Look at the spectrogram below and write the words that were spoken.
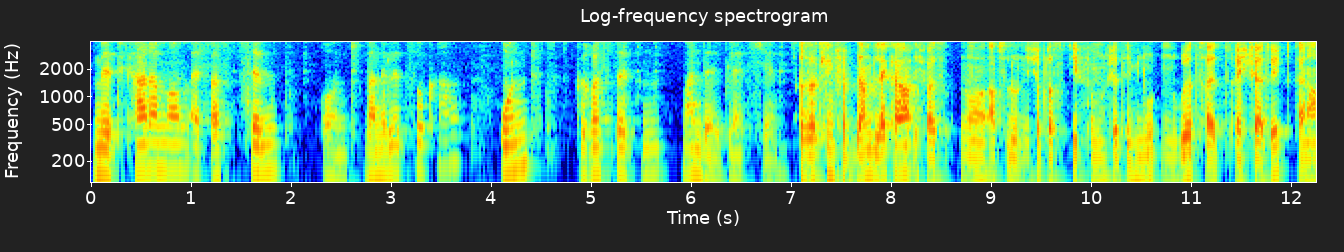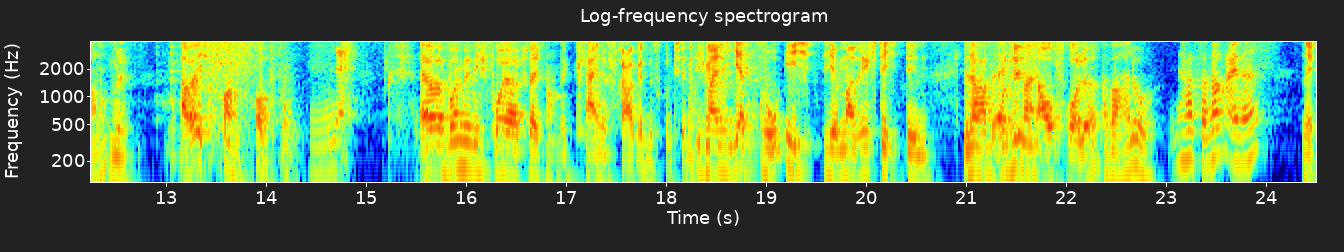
mit Kardamom, etwas Zimt und Vanillezucker und gerösteten Mandelblättchen. Also das klingt verdammt lecker. Ich weiß nur absolut nicht, ob das die 45 Minuten Rührzeit rechtfertigt. Keine Ahnung. Nee. Aber ich freue mich drauf. Ne. Äh, wollen wir nicht vorher vielleicht noch eine kleine Frage diskutieren? Ich meine, jetzt, wo ich hier mal richtig den Laden von hinten mal- aufrolle. Aber hallo, Hast du noch eine? Nee.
